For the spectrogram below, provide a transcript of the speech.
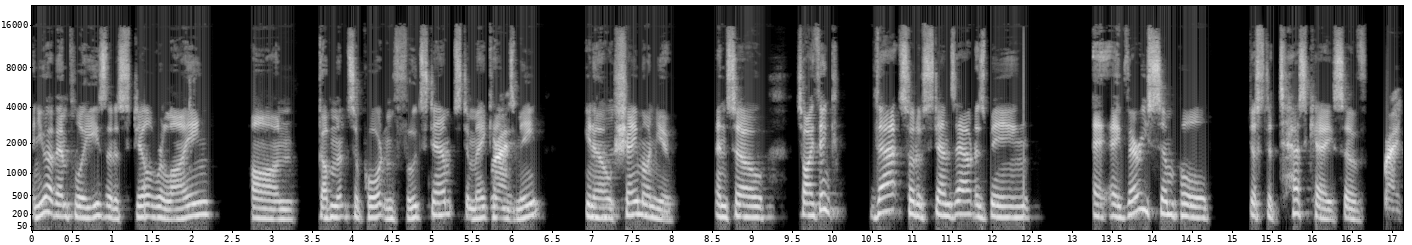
and you have employees that are still relying on government support and food stamps to make right. ends meet, you know, mm-hmm. shame on you. And so, so I think that sort of stands out as being a, a very simple, just a test case of right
